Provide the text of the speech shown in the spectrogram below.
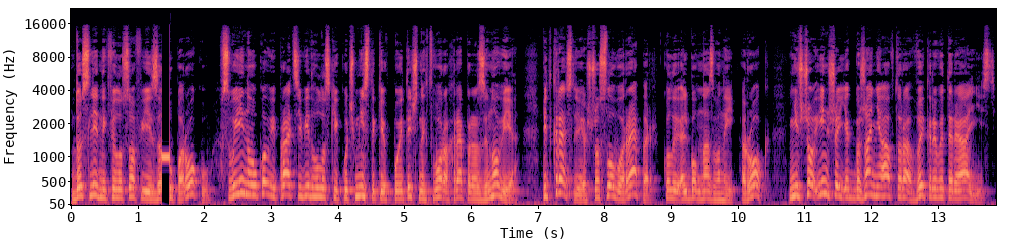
дослідник філософії залупа року, в своїй науковій праці відголоски кучмістики в поетичних творах репера Зиновія підкреслює, що слово репер, коли альбом названий рок, ніщо інше, як бажання автора викривити реальність,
